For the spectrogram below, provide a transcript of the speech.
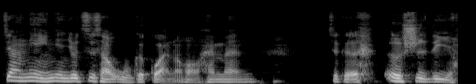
这样念一念，就至少五个馆了哦，还蛮这个 恶势力哦。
